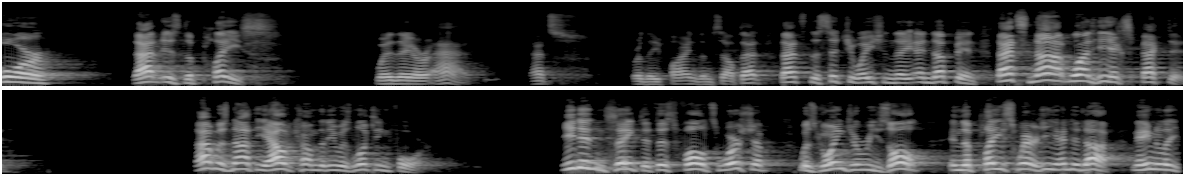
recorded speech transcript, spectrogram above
For that is the place where they are at. That's where they find themselves. That, that's the situation they end up in. That's not what he expected. That was not the outcome that he was looking for. He didn't think that this false worship was going to result in the place where he ended up, namely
